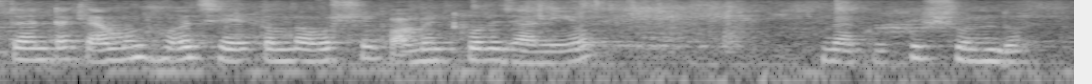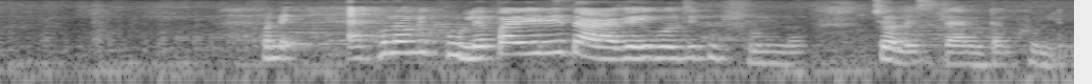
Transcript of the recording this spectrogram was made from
স্ট্যান্ডটা কেমন হয়েছে তোমরা অবশ্যই কমেন্ট করে জানিও। দেখো, খুব সুন্দর। মানে এখন আমি খুলে পারিনি, তার আগেই বলছি খুব সুন্দর। চলো স্ট্যান্ডটা খুলি।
